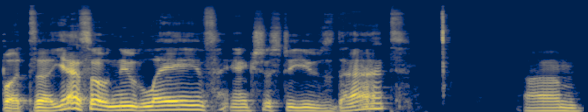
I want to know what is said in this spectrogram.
But uh, yeah, so new lathe. Anxious to use that. Um,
